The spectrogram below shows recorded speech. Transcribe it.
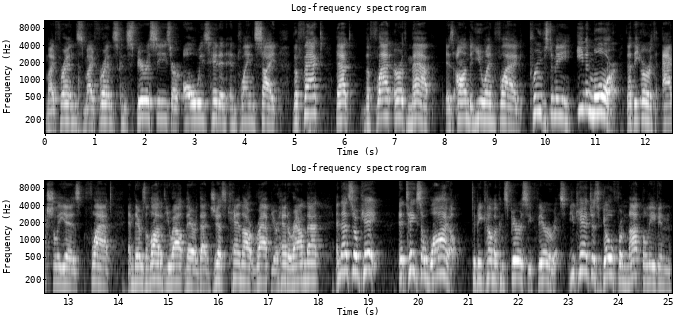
my friends, my friends, conspiracies are always hidden in plain sight. The fact that the flat earth map is on the UN flag proves to me even more that the earth actually is flat. And there's a lot of you out there that just cannot wrap your head around that. And that's okay. It takes a while to become a conspiracy theorist. You can't just go from not believing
